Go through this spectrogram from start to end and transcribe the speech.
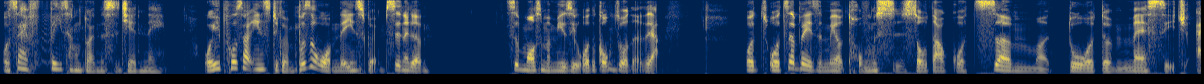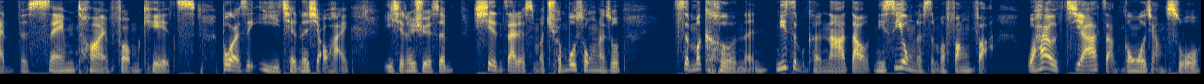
我在非常短的时间内，我一 po 上 Instagram，不是我们的 Instagram，是那个是 Mosman Music，我的工作的这样。我我这辈子没有同时收到过这么多的 message at the same time from kids，不管是以前的小孩、以前的学生、现在的什么，全部冲来说，怎么可能？你怎么可能拿到？你是用了什么方法？我还有家长跟我讲说，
